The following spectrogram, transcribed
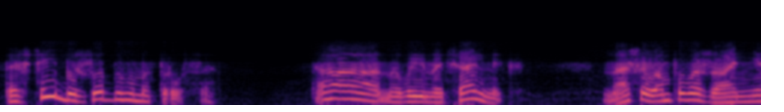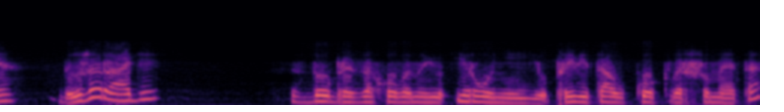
та ще й без жодного матроса. А, новий начальник, наше вам поважання, дуже раді. з добре захованою іронією привітав кок вершомета.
